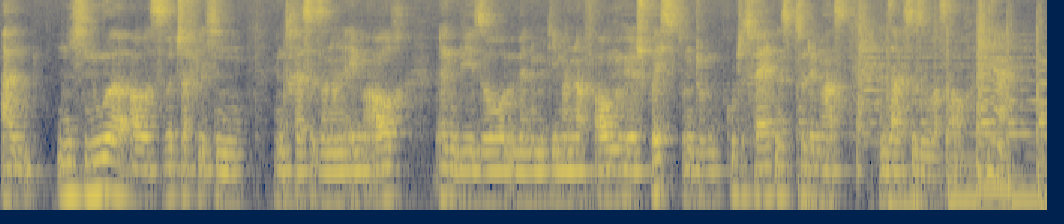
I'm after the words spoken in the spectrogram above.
Also nicht nur aus wirtschaftlichem Interesse, sondern eben auch irgendwie so, wenn du mit jemandem auf Augenhöhe sprichst und du ein gutes Verhältnis zu dem hast, dann sagst du sowas auch. Ja.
